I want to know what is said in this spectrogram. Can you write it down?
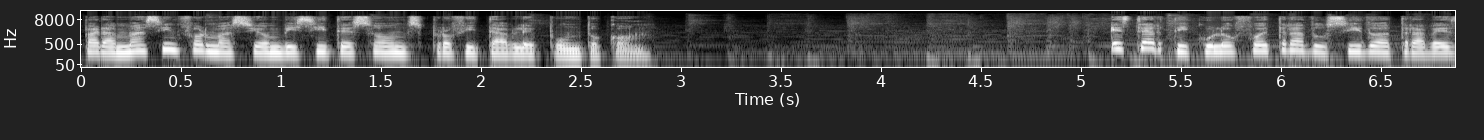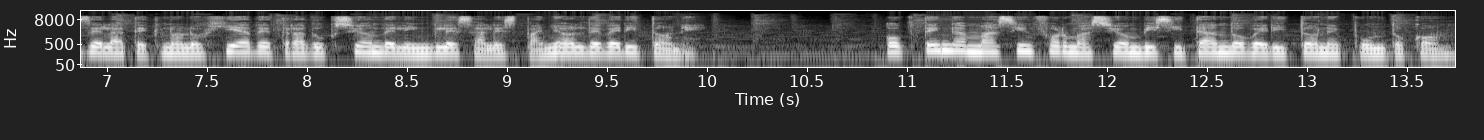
Para más información visite soundsprofitable.com. Este artículo fue traducido a través de la tecnología de traducción del inglés al español de Veritone. Obtenga más información visitando veritone.com.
